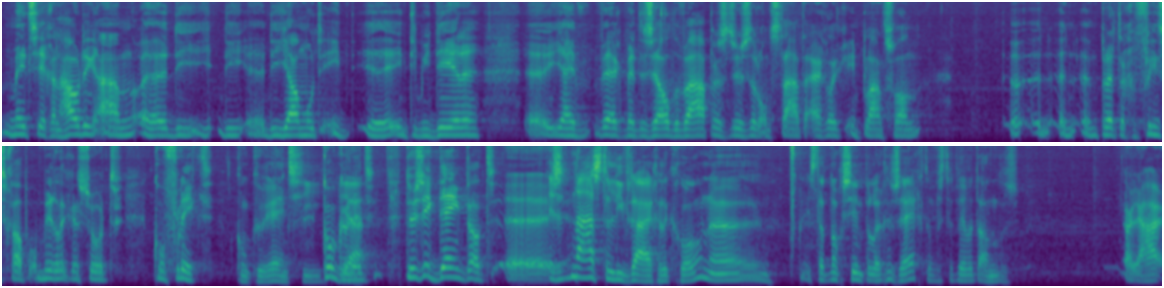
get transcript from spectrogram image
meet zich een houding aan eh, die, die, eh, die jou moet intimideren. Eh, jij werkt met dezelfde wapens, dus er ontstaat eigenlijk in plaats van een, een, een prettige vriendschap onmiddellijk een soort conflict, Concurrentie. concurrentie. Dus ik denk dat. eh. Is het naaste liefde eigenlijk gewoon? eh, is dat nog simpeler gezegd of is dat weer wat anders? Nou ja,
